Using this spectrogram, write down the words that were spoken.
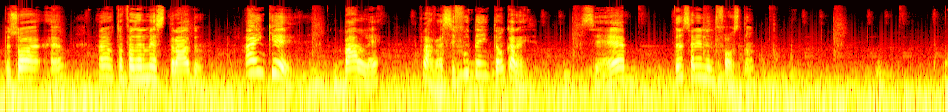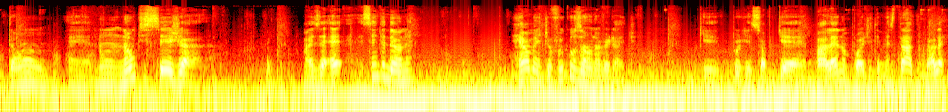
A pessoa, é, ah, eu tô fazendo mestrado. Ah, em quê? Balé. Ah, vai se fuder então, cara. Você é dançarina do Faustão. Então, é, não, não que seja. Mas é, é, Você entendeu, né? Realmente, eu fui cuzão, na verdade. Porque, porque só porque é balé não pode ter mestrado em balé?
